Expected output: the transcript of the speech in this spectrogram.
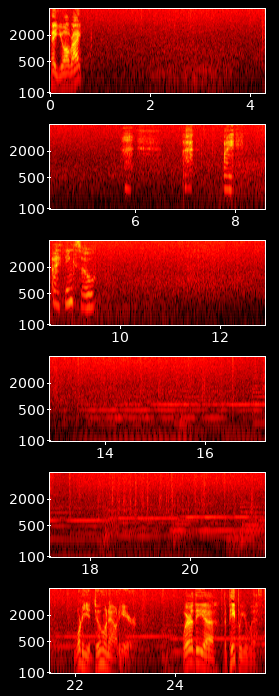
Hey, you all right? I... I think so. What are you doing out here? Where are the, uh, the people you're with?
